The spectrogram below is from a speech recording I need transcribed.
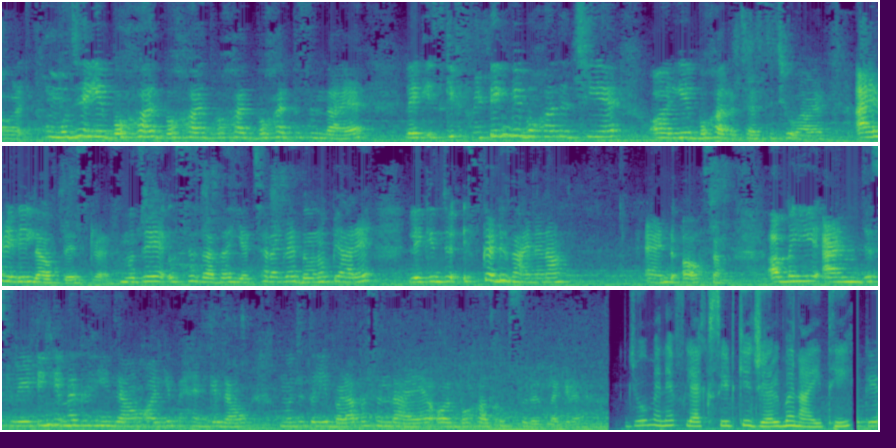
और मुझे ये बहुत बहुत बहुत बहुत पसंद आया है। लाइक इसकी फिटिंग भी बहुत अच्छी है और ये बहुत अच्छा स्टिच हुआ है। I really love this dress मुझे उससे ज़्यादा ये अच्छा लग रहा है। दोनों प्यारे लेकिन जो इसका डिज़ाइन है ना एंड ऑसम अब मैं ये आई एम जस्ट वेटिंग कि मैं कहीं जाऊँ और ये पहन के जाऊँ। मुझे तो ये बड़ा पसंद आया है और बहुत खूबसूरत लग रहा है। जो मैंने फ्लैक्सीड की जेल बनाई थी ओके।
